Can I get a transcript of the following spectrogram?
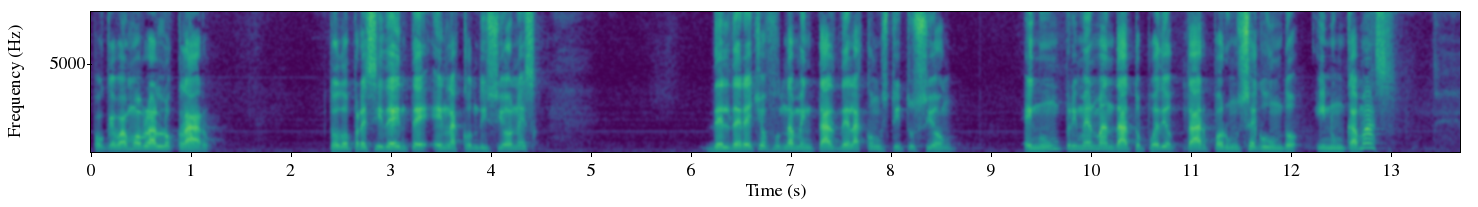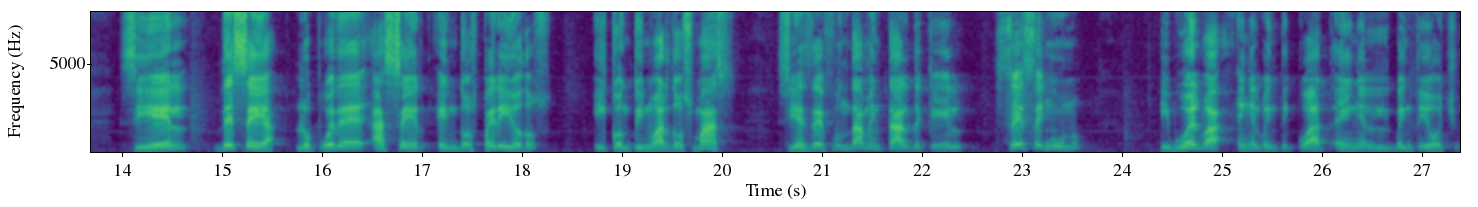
porque vamos a hablarlo claro, todo presidente en las condiciones del derecho fundamental de la Constitución, en un primer mandato puede optar por un segundo y nunca más. Si él desea, lo puede hacer en dos periodos y continuar dos más. Si es de fundamental de que él cese en uno y vuelva en el 24, en el 28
